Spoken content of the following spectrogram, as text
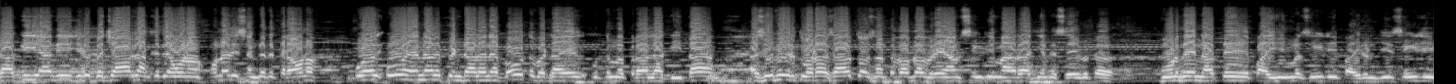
ਰਾਗੀਆਂ ਦੀ ਜਿਹੜੇ ਵਿਚਾਰ ਰੱਖਦੇ ਹੋਣ, ਉਹਨਾਂ ਦੀ ਸੰਗਤ ਕਰਾਉਣ। ਉਹ ਉਹ ਇਹਨਾਂ ਦੇ ਪਿੰਡ ਵਾਲਿਆਂ ਨੇ ਬਹੁਤ ਵੱਡਾ ਇਹ ਉਦਮ ਉਪਰਾਲਾ ਕੀਤਾ। ਅਸੀਂ ਵੀ ਰਤਵਾੜਾ ਸਾਹਿਬ ਤੋਂ ਸੰਤ ਬਾਬਾ ਬ੍ਰਿਆਮ ਸਿੰਘ ਜੀ ਮਹਾਰਾਜ ਜੀ ਦੇ ਸੇਵਕ ਹੋਣ ਦੇ ਨਾਤੇ ਭਾਈ ਹਿੰਮਤ ਸਿੰਘ ਜੀ, ਭਾਈ ਰਣਜੀਤ ਸਿੰਘ ਜੀ,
